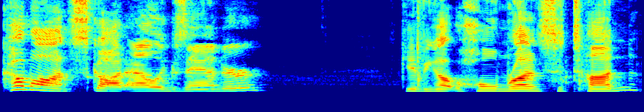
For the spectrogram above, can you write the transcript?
Come on, Scott Alexander. Giving up home runs to Ton.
